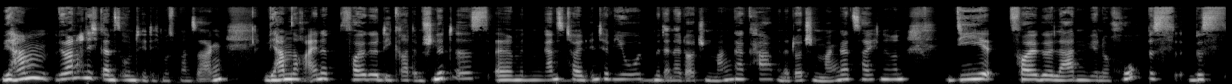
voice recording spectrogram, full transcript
Wir haben, wir waren noch nicht ganz untätig, muss man sagen. Wir haben noch eine Folge, die gerade im Schnitt ist, äh, mit einem ganz tollen Interview mit einer deutschen Mangaka, mit einer deutschen Manga-Zeichnerin. Die Folge laden wir noch hoch, bis, bis,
